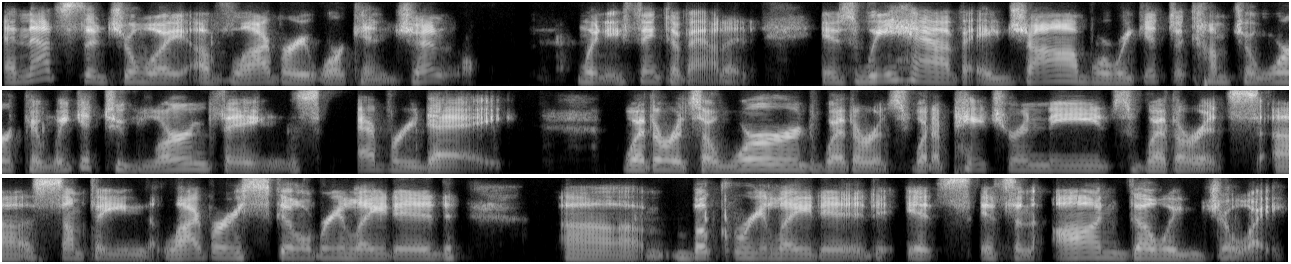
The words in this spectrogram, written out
And that's the joy of library work in general. When you think about it, is we have a job where we get to come to work and we get to learn things every day whether it's a word, whether it's what a patron needs, whether it's uh, something library skill related, um, book related. It's it's an ongoing joy.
